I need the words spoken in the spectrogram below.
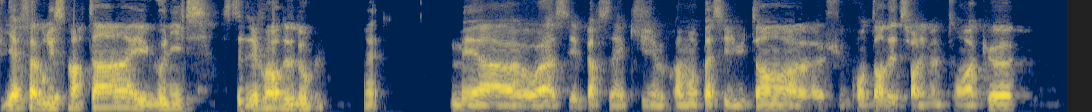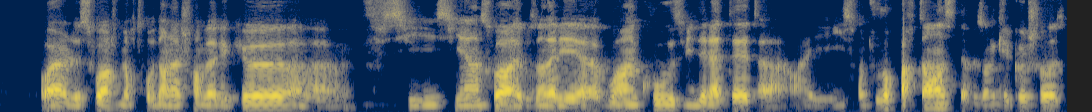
Il y a Fabrice Martin et Hugo Nice. C'est des joueurs de double. Ouais. Mais euh, voilà, c'est des personnes avec qui j'aime vraiment passer du temps. Euh, je suis content d'être sur les mêmes tournois qu'eux. Voilà, le soir, je me retrouve dans la chambre avec eux. Euh, S'il si y a un soir, il y a besoin d'aller euh, boire un coup, se vider la tête, euh, ils seront toujours partants si tu as besoin de quelque chose.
